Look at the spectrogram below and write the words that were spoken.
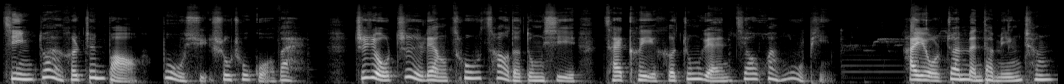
锦缎和珍宝不许输出国外，只有质量粗糙的东西才可以和中原交换物品，还有专门的名称，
